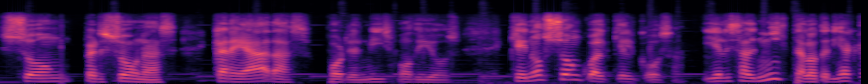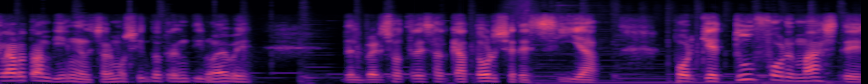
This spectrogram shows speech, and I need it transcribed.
son personas creadas por el mismo Dios, que no son cualquier cosa. Y el salmista lo tenía claro también en el Salmo 139, del verso 3 al 14, decía, porque tú formaste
